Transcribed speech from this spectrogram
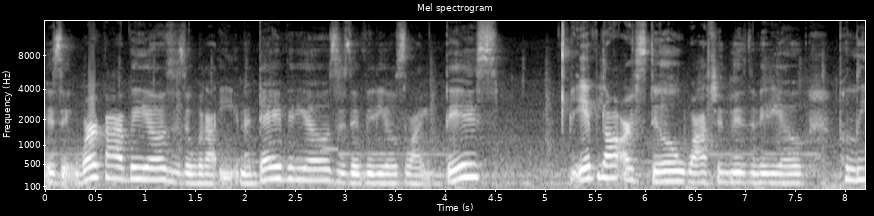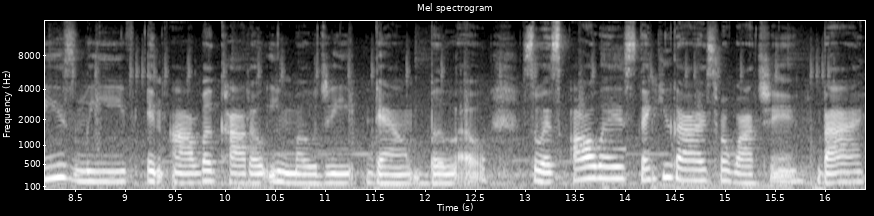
Is it workout videos? Is it what I eat in a day videos? Is it videos like this? If y'all are still watching this video, please leave an avocado emoji down below. So as always, thank you guys for watching. Bye.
